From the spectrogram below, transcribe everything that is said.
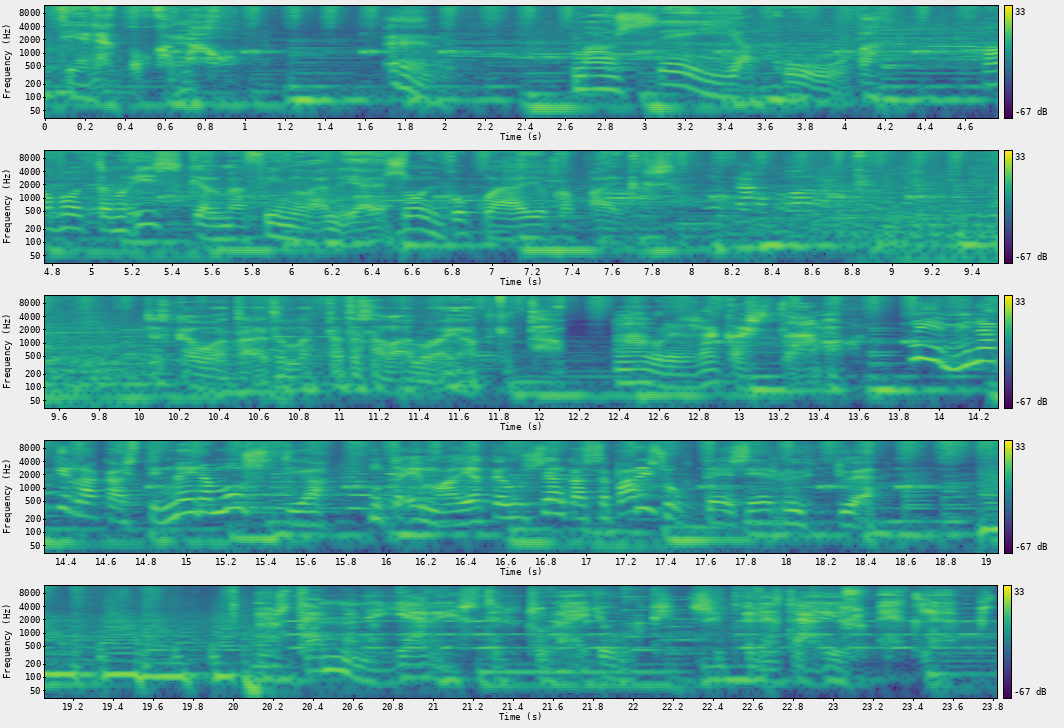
tiedä, kuka mä oon? En. Mä oon Seija Kuula. Mä oon voittanut Iskelmä Finlandia ja soin koko ajan joka paikassa. Pitäis kauan ajatella, että tätä salailua jatketaan. Lauri rakastaa mua. Niin, minäkin rakastin meidän mustia, mutta en mä ajatellut sen kanssa parisuhteeseen ryhtyä. Jos tämmönen järjestely tulee julki, sit vedetään hirveät lööpit.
